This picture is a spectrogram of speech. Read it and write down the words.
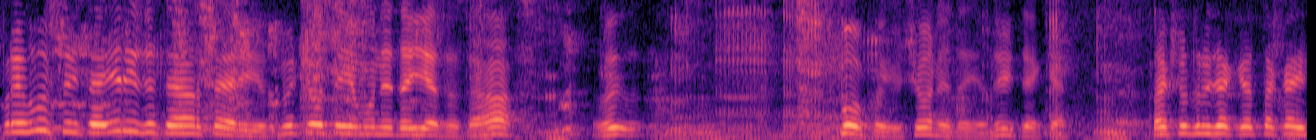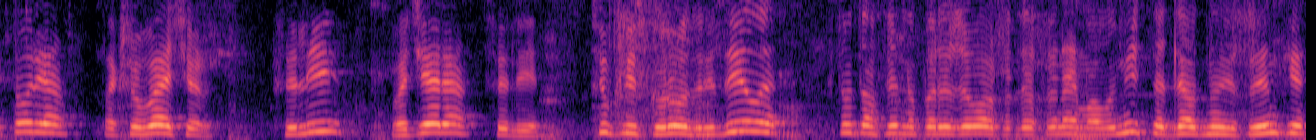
приглушуєте і ріжете артерію. Ну чого ти йому не даєш? Ага? Спокою, чого не дає? Дивіться яке. Так що, друзі, така історія. Так що вечір в селі, вечеря в селі. Цю клітку розрядили. Хто там сильно переживав, що для свиней мало місця, для одної свинки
